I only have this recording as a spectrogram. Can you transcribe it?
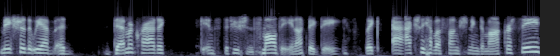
make sure that we have a democratic institution, small d, not big D, like actually have a functioning democracy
